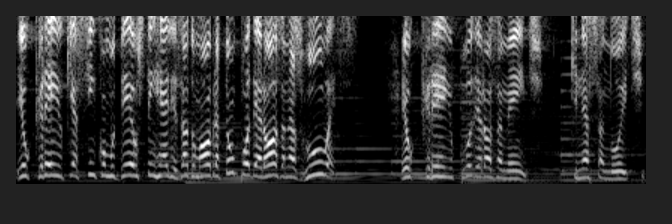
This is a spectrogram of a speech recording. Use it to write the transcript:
Eu creio que assim como Deus tem realizado uma obra tão poderosa nas ruas, eu creio poderosamente que nessa noite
